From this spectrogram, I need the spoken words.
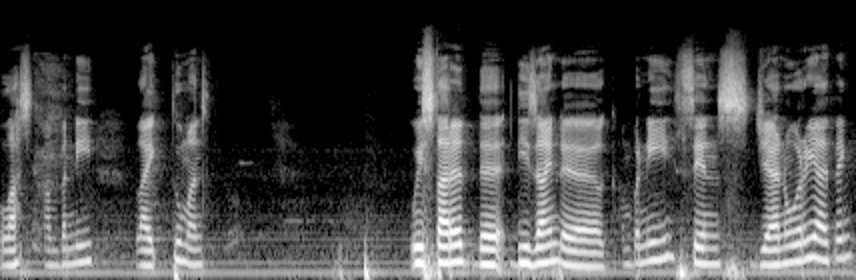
last company like two months. We started the design the company since January I think,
